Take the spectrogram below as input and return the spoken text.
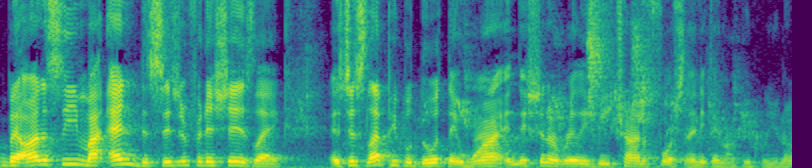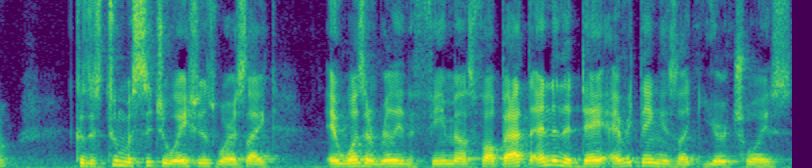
But honestly, my end decision for this shit is like, it's just let people do what they want, and they shouldn't really be trying to force anything on people, you know. Because there's too much situations where it's like, it wasn't really the female's fault, but at the end of the day, everything is like your choice,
